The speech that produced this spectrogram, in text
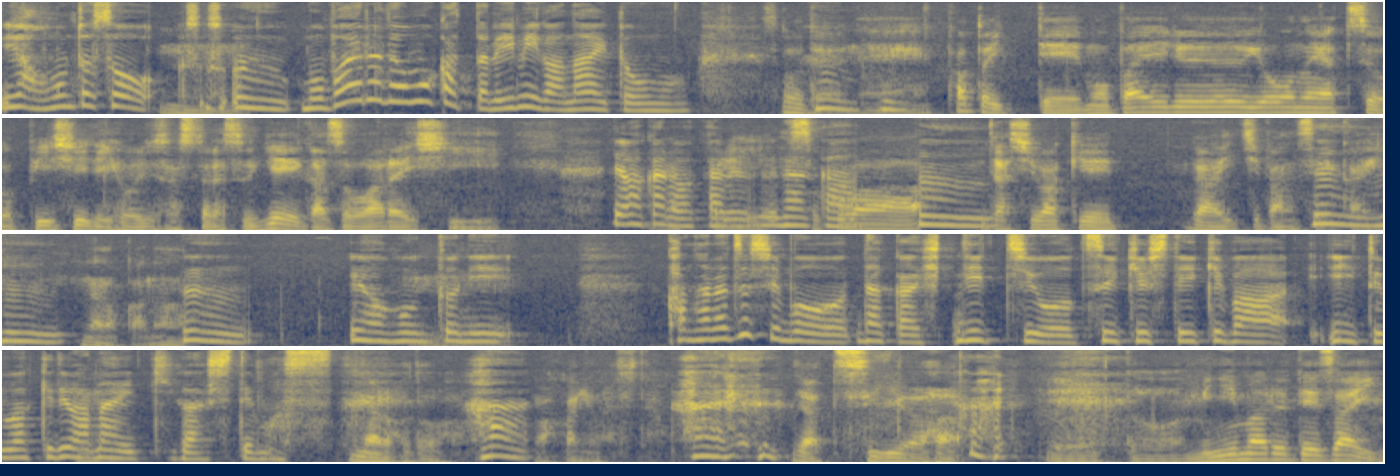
いや本当そう、うん。そうん、モバイルで重かったら意味がないと思う。そうだよね、かといってモバイル用のやつを PC で表示させたらすげえ画像荒いし。わかるわかる。なんかそこはうん。出し分けが一番正解なのかな、うん。いや本当に必ずしもなんかリッチを追求していけばいいというわけではない気がしてます、なるほど。わ、はい。かりました。はい。じゃあ次は、えっ、とミニマルデザイン。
